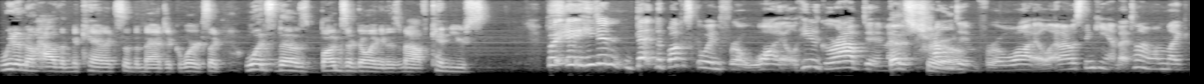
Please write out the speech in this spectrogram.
we don't know how the mechanics of the magic works. Like once those bugs are going in his mouth, can you? s- But it, he didn't let the bugs go in for a while. He grabbed him and That's held him for a while. And I was thinking at that time, I'm like,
